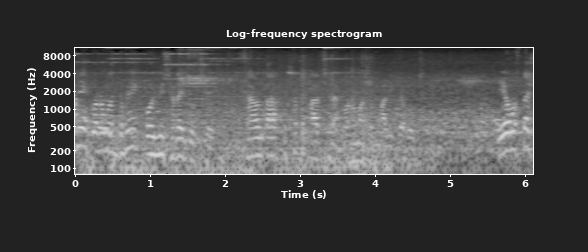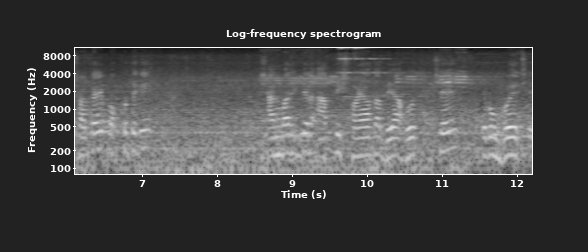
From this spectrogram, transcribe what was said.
অনেক গণমাধ্যমে কর্মী ছাড়াই চলছে কারণ তারা পোষাতে পারছে না, গণমাধ্যম মালিকরা বলছে। এই অবস্থায় সরকারের পক্ষ থেকে সাংবাদিকদের আর্থিক সহায়তা দেয়া হচ্ছে এবং হয়েছে।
